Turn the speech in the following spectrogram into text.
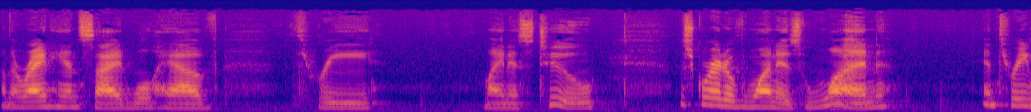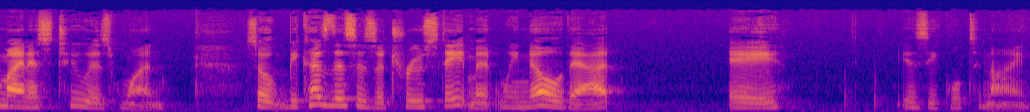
On the right-hand side, we'll have 3 minus 2. The square root of 1 is 1, and 3 minus 2 is 1. So because this is a true statement, we know that a is equal to 9.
